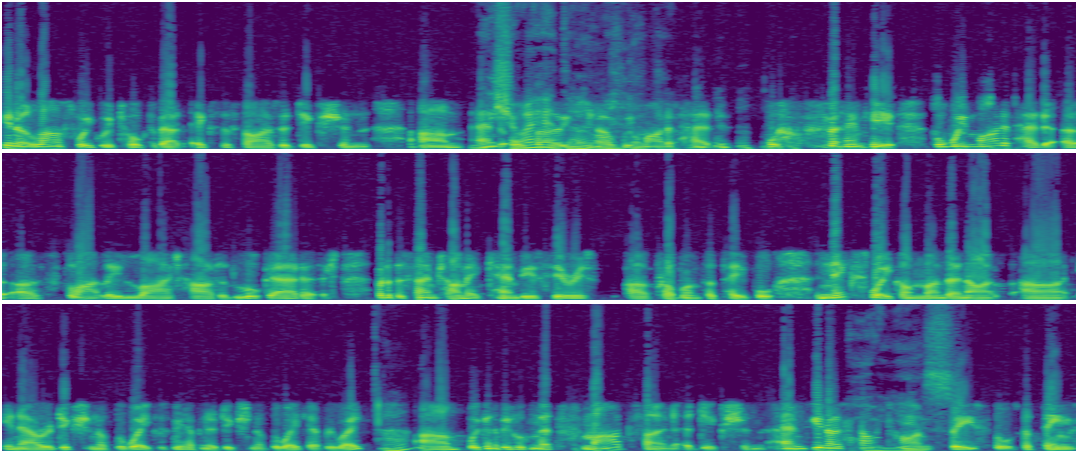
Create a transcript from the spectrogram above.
You know, last week we talked about exercise addiction, um, and although you know we might have had well, same here, but we might have had a, a slightly light-hearted look at it, but at the same time, it can be a serious uh, problem for people. Next week on Monday night, uh, in our addiction of the week, because we have an addiction of the week every week, Oh. um, we're going to be looking at smartphone addiction. And, you know, sometimes yes. these sorts of things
